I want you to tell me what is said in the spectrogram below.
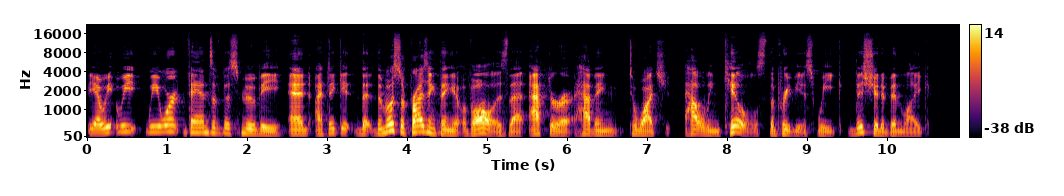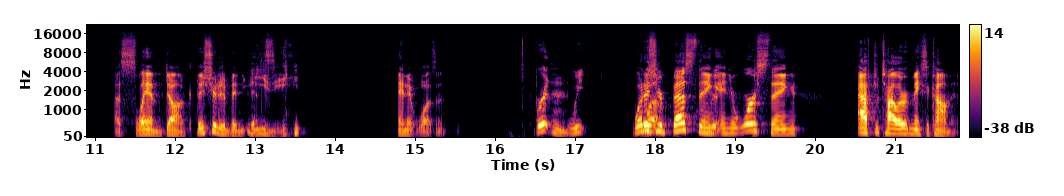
yeah, we, we, we weren't fans of this movie, and I think it the, the most surprising thing of all is that after having to watch Halloween Kills the previous week, this should have been like a slam dunk. This should have been Yeah. easy. and it wasn't. Britton, we what is well, your best thing and your worst thing after Tyler makes a comment?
